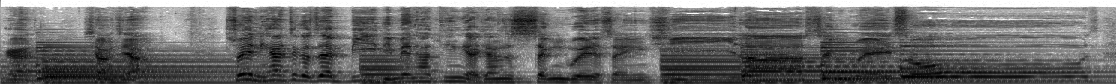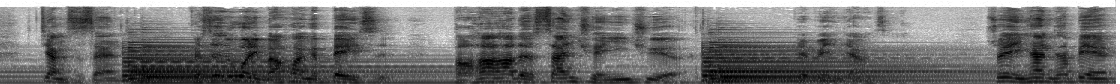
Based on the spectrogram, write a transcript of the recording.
你看，像这样。所以你看这个在 B 里面，它听起来像是升 Re 的声音，西拉升 Re 嗦降十三。可是如果你把它换个贝斯，跑到它的三全音去了，就变成这样子。所以你看它变。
